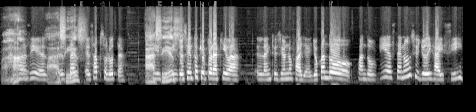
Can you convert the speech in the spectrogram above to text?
Ajá. Así es. Así es. Es absoluta. Así es. Yo siento que por aquí va. La intuición no falla. Yo cuando, cuando vi este anuncio, yo dije, ay, sí,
